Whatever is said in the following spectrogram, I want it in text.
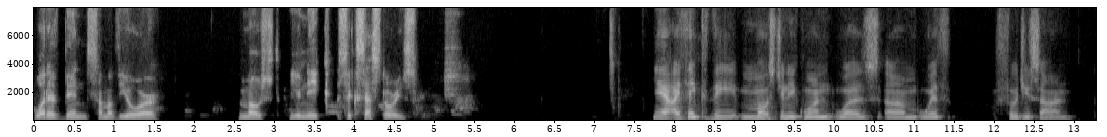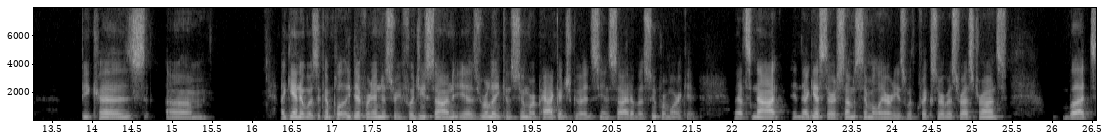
what have been some of your most unique success stories? Yeah, I think the most unique one was um, with Fujisan because, um, again, it was a completely different industry. Fujisan is really consumer packaged goods inside of a supermarket. That's not, I guess there are some similarities with quick service restaurants, but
